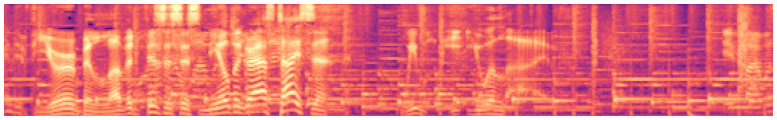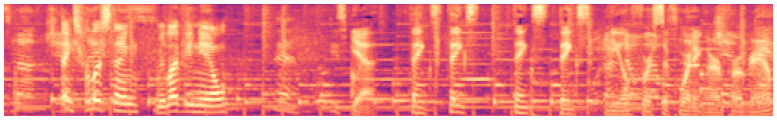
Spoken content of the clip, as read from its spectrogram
And if you're beloved physicist Neil deGrasse Tyson, we will eat you alive. Thanks for listening. We love you, Neil. He's fine. Yeah. Thanks, thanks, thanks, thanks, Neil, for supporting our program.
